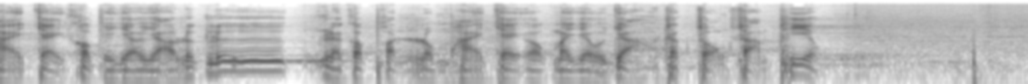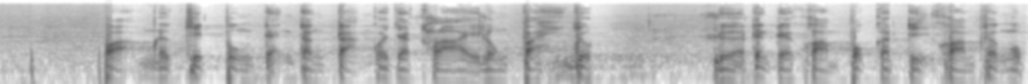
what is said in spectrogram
หายใจเข้าไปยาวๆ ลึกๆ แล้วก็ผ่อนลมหายใจออกมายาวๆ สักสองสามเที่ยว ความนึกคิดปรุงแต่งต่าง ๆ ก็จะคลายลงไปหยุด เหลือตั้งแต่ความปกติความสงบ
